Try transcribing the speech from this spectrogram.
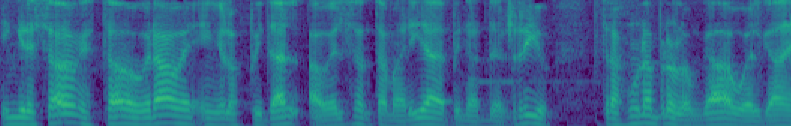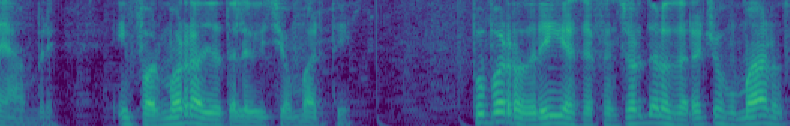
ingresado en estado grave en el Hospital Abel Santa María de Pinar del Río tras una prolongada huelga de hambre, informó Radio Televisión Martí. Pupo Rodríguez, defensor de los derechos humanos,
